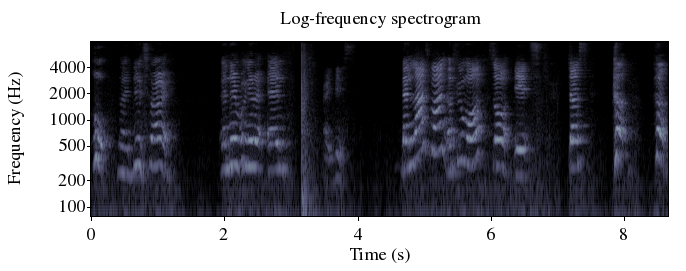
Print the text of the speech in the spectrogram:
hold like this, right? And then we're gonna end like this. Then last one, a few more. So it's just huh, huh,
